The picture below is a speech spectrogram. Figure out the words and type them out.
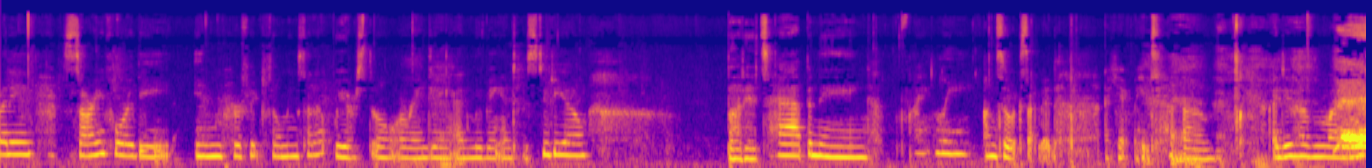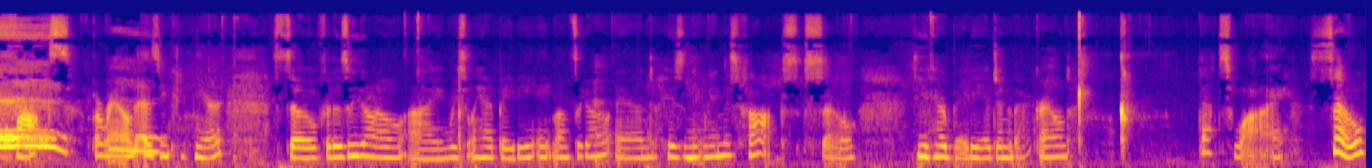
everybody. Sorry for the imperfect filming setup. We are still arranging and moving into the studio, but it's happening. Finally, I'm so excited. I can't wait. Um, I do have my fox around, as you can hear. So for those of you that don't know, I recently had a baby eight months ago, and his nickname is Fox. So if you hear baby edge in the background, that's why. So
